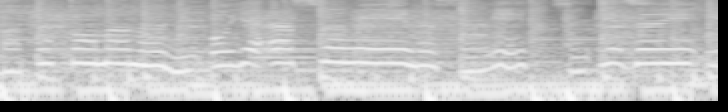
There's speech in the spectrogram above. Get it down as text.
パパとママにおやすみなさい。せい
